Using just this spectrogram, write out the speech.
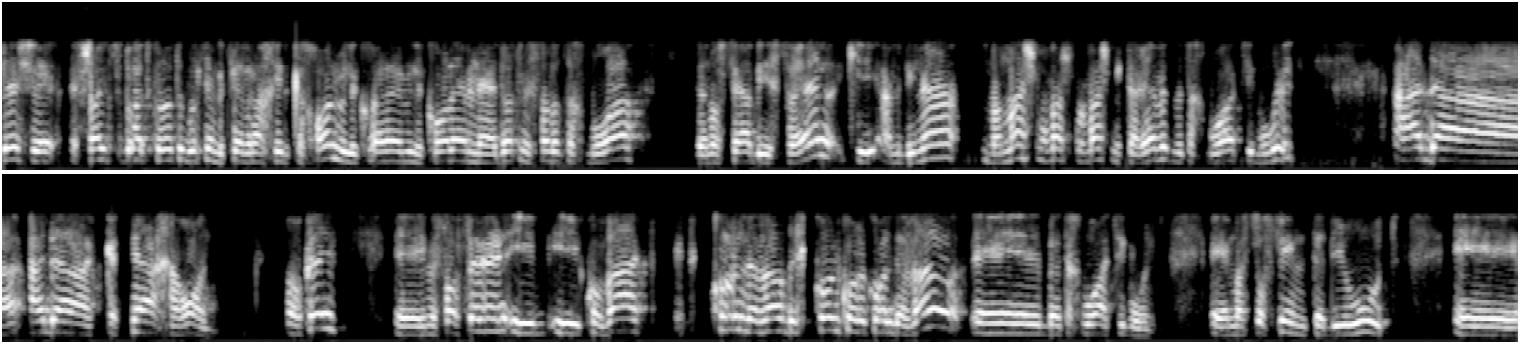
זה שאפשר לצבוע את כל האוטובוסים בצבע אחיד כחול ולקרוא להם, להם ניידות משרד התחבורה לנוסע בישראל, כי המדינה ממש ממש ממש מתערבת בתחבורה ציבורית עד, ה, עד הקצה האחרון, אוקיי? אה, היא מפרסמת, היא, היא קובעת את כל דבר, כל כל כל דבר אה, בתחבורה הציבורית. אה, מסופים, תדירות, אה,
